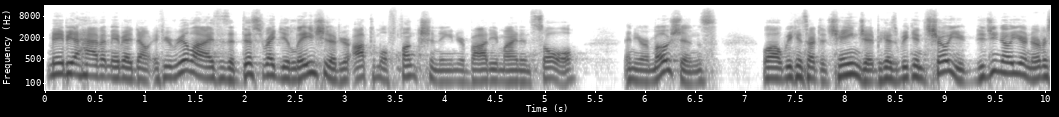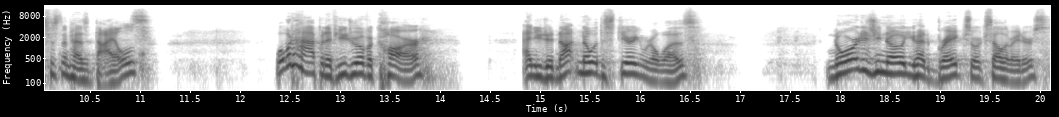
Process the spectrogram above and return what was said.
Maybe I have it, maybe I don't. If you realize there's a dysregulation of your optimal functioning in your body, mind, and soul, and your emotions, well, we can start to change it because we can show you. Did you know your nervous system has dials? What would happen if you drove a car and you did not know what the steering wheel was, nor did you know you had brakes or accelerators,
